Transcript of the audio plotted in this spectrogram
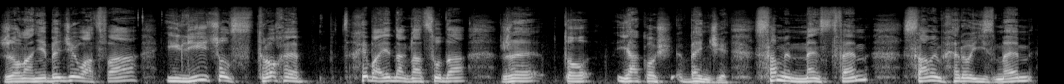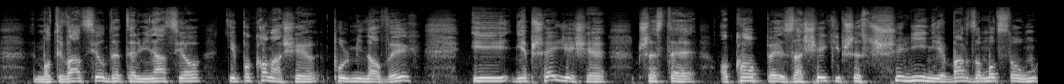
że ona nie będzie łatwa i licząc trochę chyba jednak na cuda, że to jakoś będzie. Samym męstwem, samym heroizmem, motywacją, determinacją nie pokona się pól minowych i nie przejdzie się przez te okopy, zasieki, przez trzy linie bardzo mocno um,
